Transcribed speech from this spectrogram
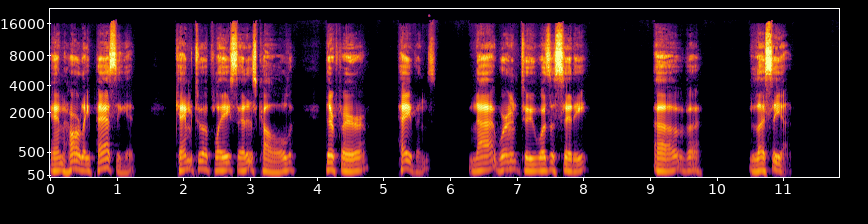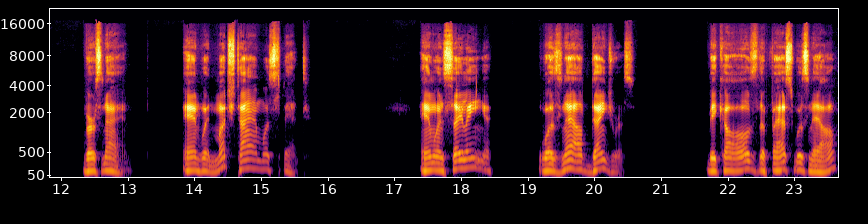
and hardly passing it, came to a place that is called their fair havens, nigh whereunto was a city of uh, Lasea. Verse 9, and when much time was spent, and when sailing was now dangerous, because the fast was now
